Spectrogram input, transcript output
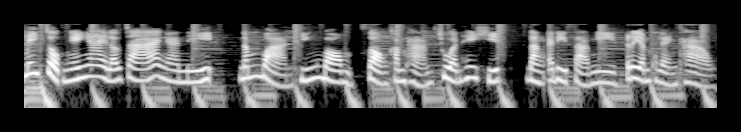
ไม่จบง่ายๆแล้วจ้างานนี้ น้ำหวานทิ้งบอมสองคำถามชวนให้คิด หลังอดีตสามีเตรียมแถลงข่าว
